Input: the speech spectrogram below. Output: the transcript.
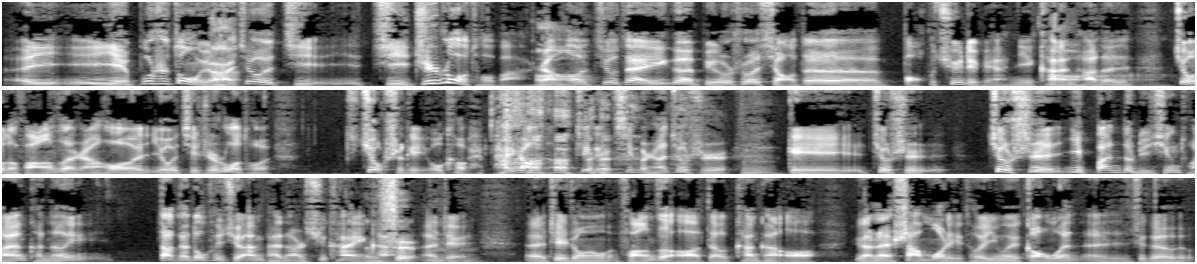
呃，也不是动物园，就几几只骆驼吧。然后就在一个比如说小的保护区里边，你看它的旧的房子，然后有几只骆驼，就是给游客拍拍照的。这个基本上就是给，就是就是一般的旅行团可能。大概都会去安排那儿去看一看，是，哎，对，呃，这种房子啊，到看看哦，原来沙漠里头因为高温，呃，这个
